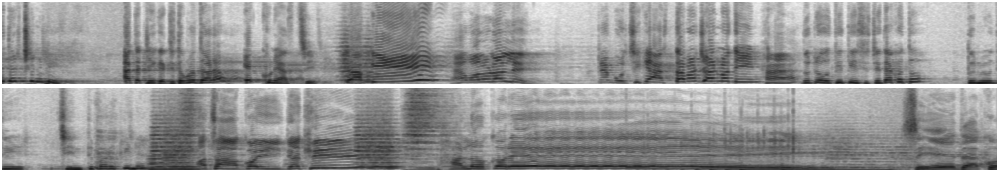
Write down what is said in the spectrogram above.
এদের চিনবে? আচ্ছা ঠিক আছে তোমরা দাঁড়াও এক্ষুনি আসছি। রকি? হ্যাঁ বলো ডার্লিং। না বলছি কি আজ তো আমার জন্মদিন। হ্যাঁ। দুটো অতিথি এসেছে দেখো তো। তুমি ওদের চিনতে পারো কি না আচ্ছা কই দেখি। ভালো করে সে দেখো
